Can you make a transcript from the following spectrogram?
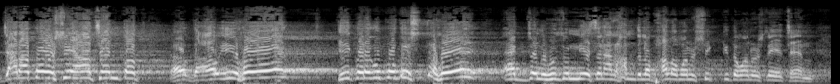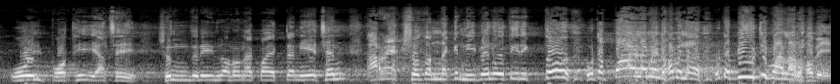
যারা বসে আছেন তো কি করে উপদেষ্টা হয়ে একজন হুজুর নিয়েছেন, আলহামদুলিল্লাহ ভালো মানুষ, শিক্ষিত মানুষ নিয়েছেন। ওই পথেই আছে। সুন্দরী ললনা কয়েকটা নিয়েছেন। আর একশো জন নাকি নিবেন অতিরিক্ত। ওটা পার্লামেন্ট হবে না, ওটা বিউটি পার্লার হবে।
